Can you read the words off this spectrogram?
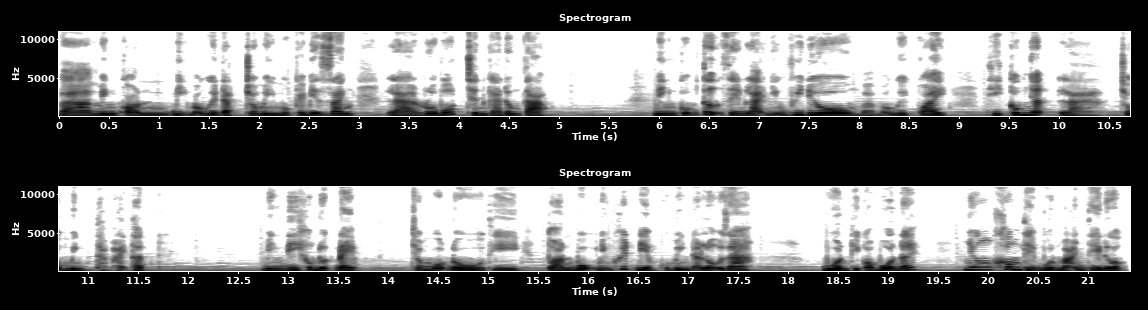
Và mình còn bị mọi người đặt cho mình một cái biệt danh là robot chân gà đông tảo. Mình cũng tự xem lại những video mà mọi người quay thì công nhận là trông mình thảm hại thật. Mình đi không được đẹp. Trong bộ đồ thì toàn bộ những khuyết điểm của mình đã lộ ra. Buồn thì có buồn đấy, nhưng không thể buồn mãi như thế được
